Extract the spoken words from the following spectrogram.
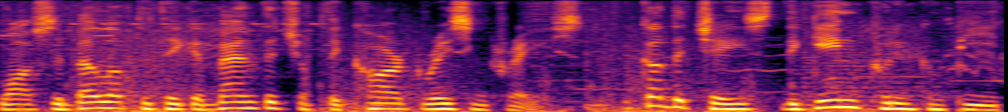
was developed to take advantage of the kart racing craze. Cut the chase, the game couldn't compete,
